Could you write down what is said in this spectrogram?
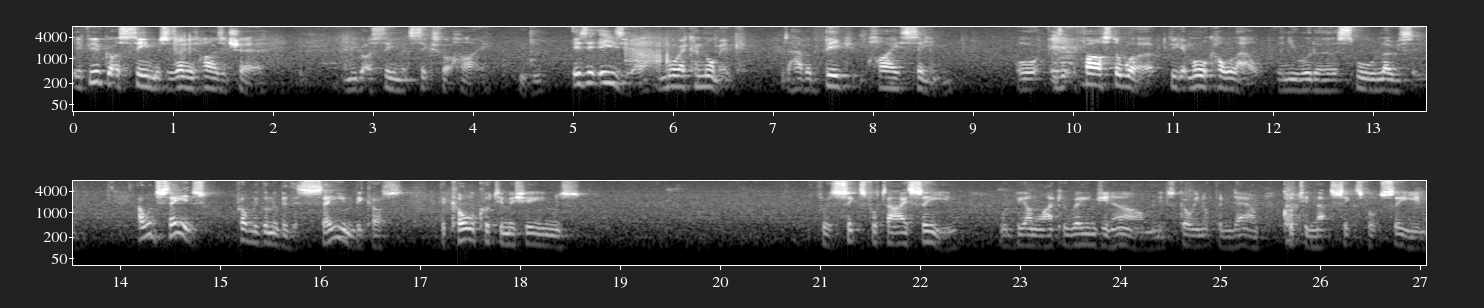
if you've got a seam which is only as high as a chair, and you've got a seam that's six foot high, mhm. is it easier and more economic to have a big high seam, or is it faster work? Do you get more coal out than you would a small low seam? I would say it's probably going to be the same because the coal cutting machines for a six foot high seam would be on like a ranging arm and it's going up and down cutting that six foot seam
